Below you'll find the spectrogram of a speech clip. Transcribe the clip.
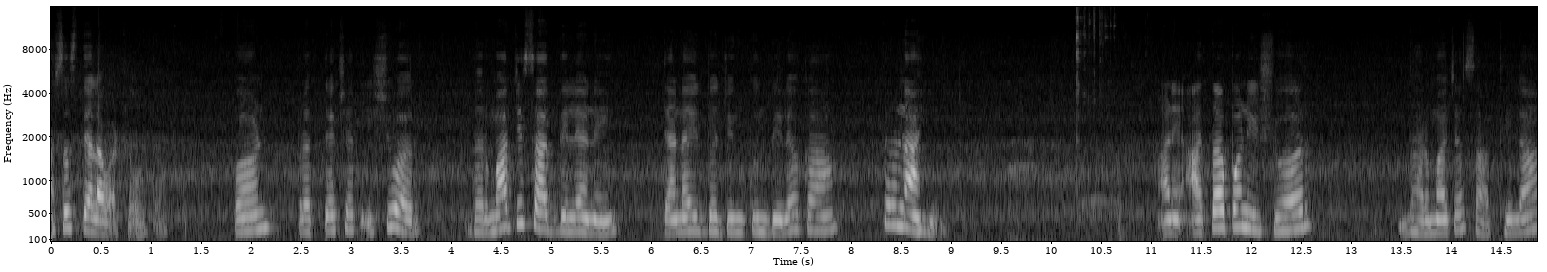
असंच त्याला वाटलं होतं. पण प्रत्यक्षात ईश्वर धर्माची साथ दिल्याने त्यांना युद्ध जिंकून दिलं का? तर नाही. आणि आता पण ईश्वर धर्माच्या साथीला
